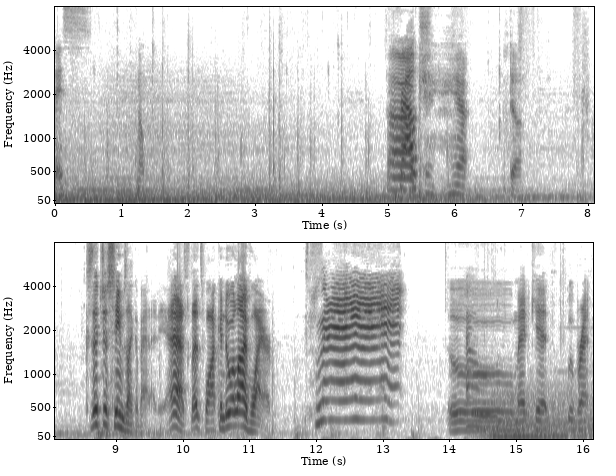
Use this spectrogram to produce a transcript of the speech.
Space. Nope. Crouch. Okay, Yeah. Duh. Because it just seems like a bad idea. Yes, let's walk into a live wire. Ooh, Oh. med kit, blueprint.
